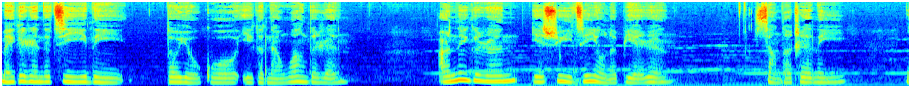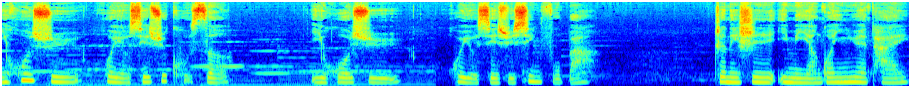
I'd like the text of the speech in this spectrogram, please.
每个人的记忆里都有过一个难忘的人，而那个人也许已经有了别人。想到这里，你或许会有些许苦涩，亦或许会有些许幸福吧。这里是一米阳光音乐台，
